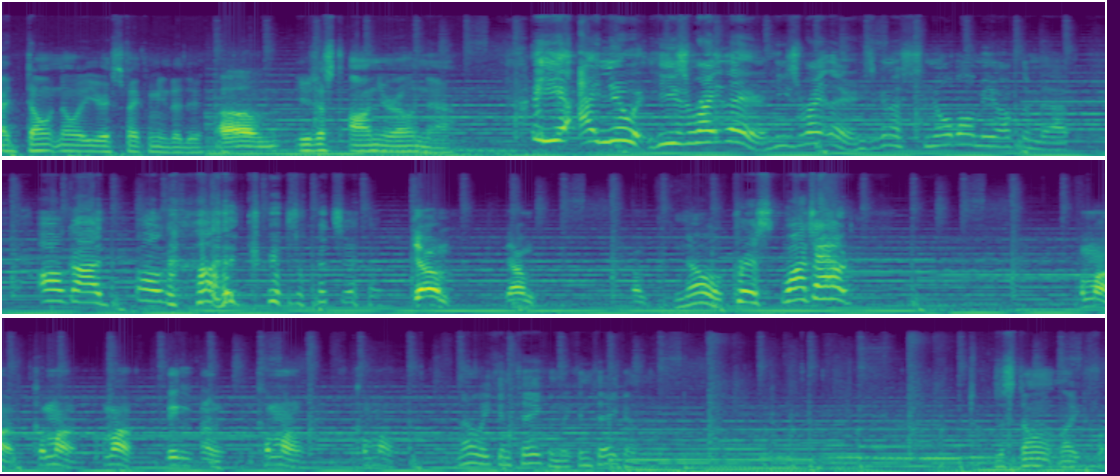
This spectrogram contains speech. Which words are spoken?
I don't know what you're expecting me to do. Um, You're just on your own now. Yeah, I knew it. He's right there. He's right there. He's gonna snowball me off the map. Oh god. Oh god. Chris, watch out. jump, jump. No, Chris, watch out. Come on, come on, come on. Big one. Come on, come on. No, we can take him. We can take him. Just don't like. fu-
